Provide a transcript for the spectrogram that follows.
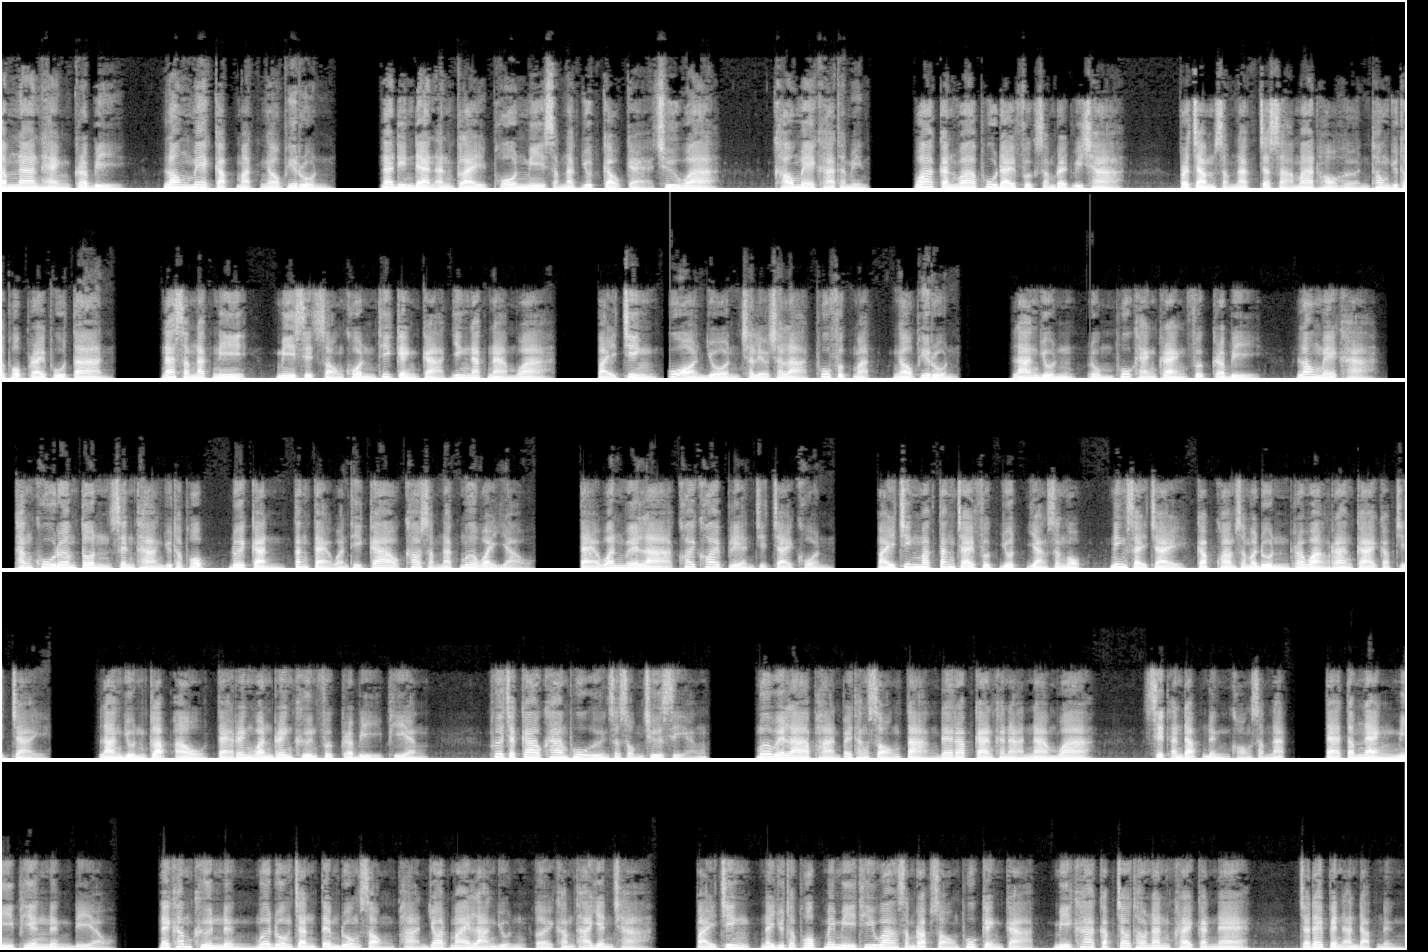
ตำนานแห่งกระบี่ ล่องเมฆกับหมัดเงาพิรุณณดินแดนอันไกลโพ้นมีสำนักยุทธเก่าแก่ชื่อว่า เขาเมคาทมิน ว่ากันว่าผู้ใดฝึกสำเร็จวิชา ประจำสำนักจะสามารถห่อเหินท่องยุทธภพไร้ผู้ต้าน ณสำนักนี้มีสิทธิ์สองคนที่เก่งกาจยิ่งนักนามว่าไปจิ้ง ผู้อ่อนโยนเฉลียวฉลาดผู้ฝึกหมัดเงาพิรุณล้างหยุนหนุ่มผู้แข็งแกร่งฝึกกระบี่ ล่องเมคา ทั้งคู่เริ่มต้นเส้นทางยุทธภพด้วยกันตั้งแต่วันที่ 9 เข้าสำนักเมื่อวัยเยาว์แต่วันเวลาค่อยๆ เปลี่ยนจิตใจคนไปจิ้งมักตั้งใจฝึกยุทธอย่างสงบ นิ่งใส่ใจกับความสมดุลระหว่างร่างกายกับจิตใจ ล้างหยุนกลับเอาแต่เร่งวันเร่งคืนฝึกกระบี่เพียง เพื่อจะก้าวข้ามผู้อื่นสะสมชื่อเสียง เมื่อเวลาผ่านไปทั้งสองต่างได้รับการขนานนามว่าสิทธิ์อันดับหนึ่งของสำนัก แต่ตำแหน่งมีเพียงหนึ่งเดียว ในค่ำคืนหนึ่ง เมื่อดวงจันทร์เต็มดวงส่อง ผ่านยอดไม้หลางหยุน เอ่ยคำท้าเย็นชา ไปจิ้ง ในยุทธภพไม่มีที่ว่างสำหรับสองผู้เก่งกาจมีค่ากับเจ้าเท่านั้นใครกันแน่ จะได้เป็นอันดับหนึ่ง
